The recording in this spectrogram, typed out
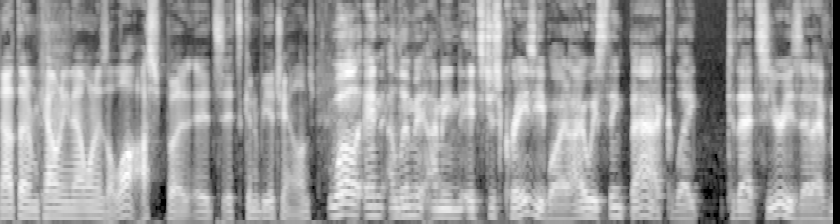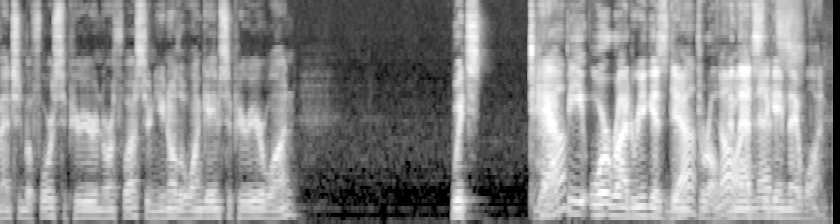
not that I'm counting that one as a loss, but it's it's going to be a challenge. Well, and a limit. I mean, it's just crazy. But I always think back, like to that series that I've mentioned before, Superior and Northwestern. You know, the one game Superior won, which Tappy or Rodriguez didn't Yeah. throw, No, and and that's, the game they won.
